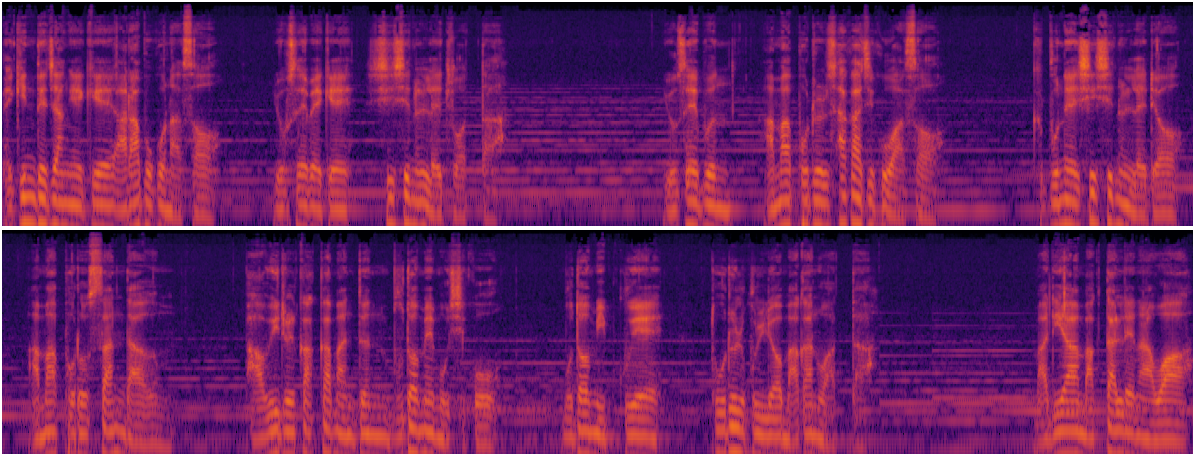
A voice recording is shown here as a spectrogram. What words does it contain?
백인 대장에게 알아보고 나서 요셉에게 시신을 내주었다. 요셉은 아마포를 사가지고 와서 그분의 시신을 내려 아마포로 싼 다음 바위를 깎아 만든 무덤에 모시고 무덤 입구에 돌을 굴려 막아 놓았다. 마리아 막달레나와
